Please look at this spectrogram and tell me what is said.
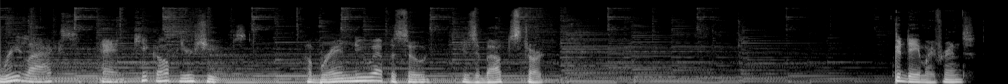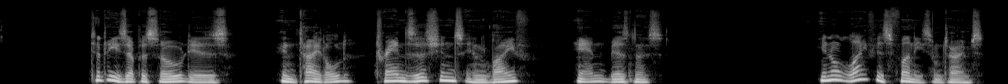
relax, and kick off your shoes. A brand new episode is about to start. Good day, my friends. Today's episode is entitled Transitions in Life and Business. You know, life is funny sometimes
